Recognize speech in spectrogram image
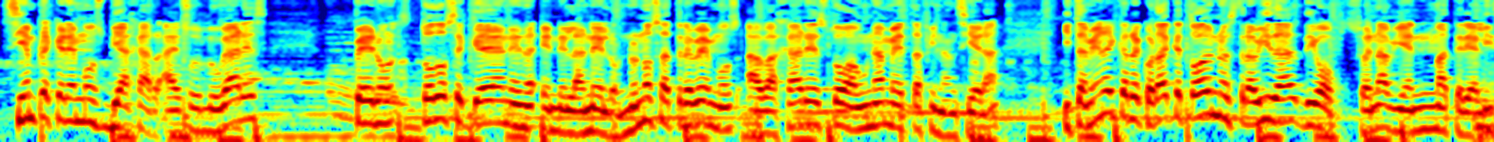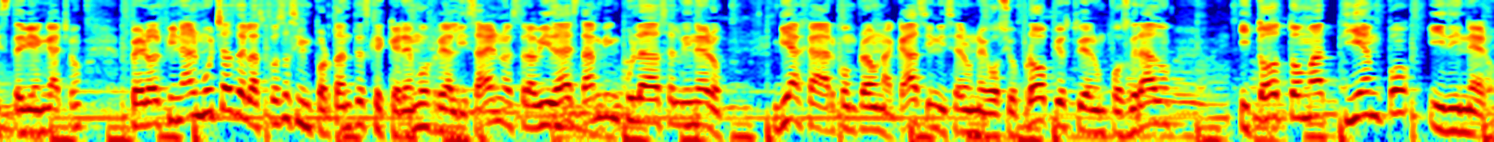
Siempre queremos viajar a esos lugares, pero todo se queda en, el anhelo. No nos atrevemos a bajar esto a una meta financiera. Y también hay que recordar que toda nuestra vida, digo, suena bien materialista y bien gacho, pero al final muchas de las cosas importantes que queremos realizar en nuestra vida están vinculadas al dinero. Viajar, comprar una casa, iniciar un negocio propio, estudiar un posgrado, y todo toma tiempo y dinero.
